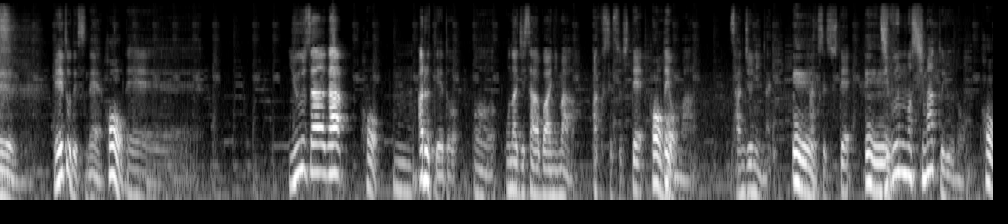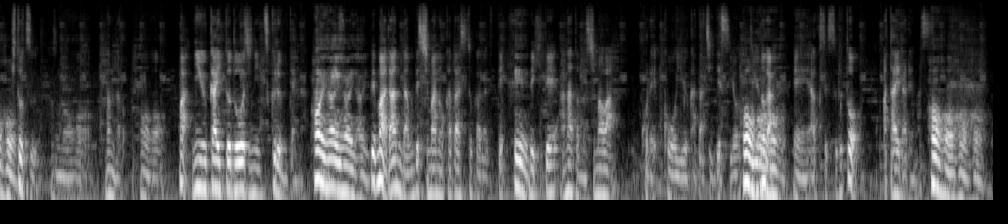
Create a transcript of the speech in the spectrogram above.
えーとですね、はあ。えーユーザーが、はうん、ある程度、うん同じサーバーに、まあ、アクセスして例えば、まあ、30人なりアクセスして、ええ。自分の島というのをほうほう。一つそのなんだろうおまあ、入会と同時に作るみたいなはいはいはいはい。で、まあ、ランダムで島の形とかが出て、ええ。できてあなたの島はこれこういう形ですよっていうのが、ほうほうほうえーアクセスすると与えられます。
